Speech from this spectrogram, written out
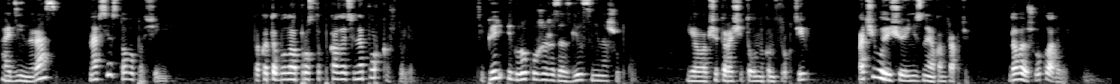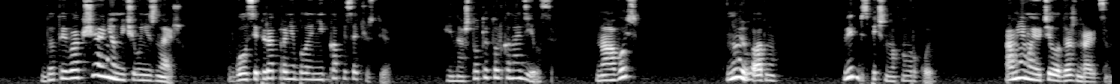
один раз на все сто воплощений. Так это была просто показательная порка, что ли? Теперь игрок уже разозлился не на шутку. Я вообще-то рассчитывал на конструктив. А чего еще я не знаю о контракте? Давай уж выкладывай. Да ты вообще о нем ничего не знаешь. В голосе оператора не было ни капли сочувствия. И на что ты только надеялся? На авось? Ну и ладно. Вид беспечно махнул рукой. А мне мое тело даже нравится.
